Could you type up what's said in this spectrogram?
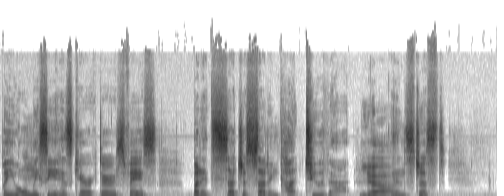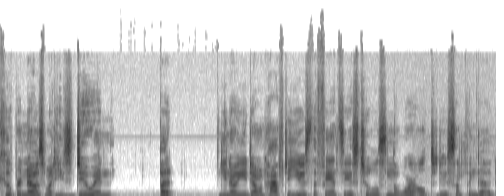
but you only see his character's face. but it's such a sudden cut to that. Yeah. And it's just Cooper knows what he's doing, you know, you don't have to use the fanciest tools in the world to do something good.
